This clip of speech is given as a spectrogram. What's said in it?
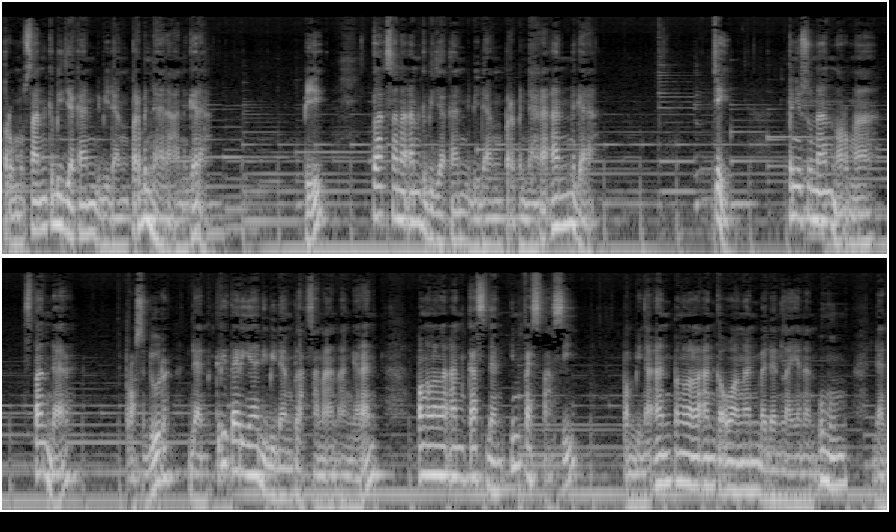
Perumusan kebijakan di bidang perbendaharaan negara. B. Pelaksanaan kebijakan di bidang perbendaharaan negara. C. Penyusunan norma, standar, prosedur, dan kriteria di bidang pelaksanaan anggaran, pengelolaan kas dan investasi, pembinaan pengelolaan keuangan badan layanan umum, dan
